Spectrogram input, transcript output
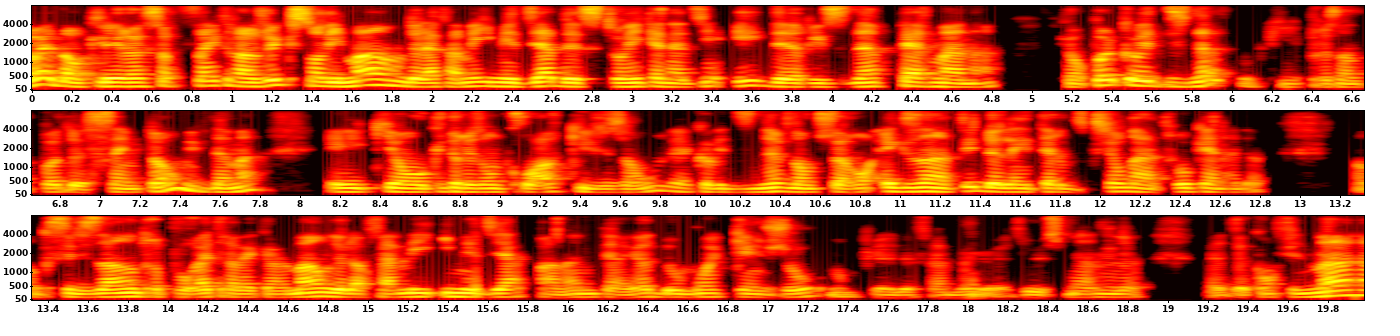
Oui, donc les ressortissants étrangers qui sont les membres de la famille immédiate des citoyens canadiens et des résidents permanents qui n'ont pas le COVID-19 ou qui ne présentent pas de symptômes, évidemment, et qui n'ont aucune raison de croire qu'ils ont le COVID-19, donc seront exemptés de l'interdiction d'entrer au Canada. Donc, s'ils entrent pour être avec un membre de leur famille immédiate pendant une période d'au moins 15 jours, donc le, fameux deux semaines de confinement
